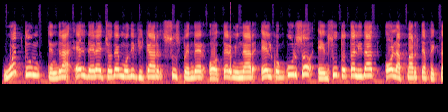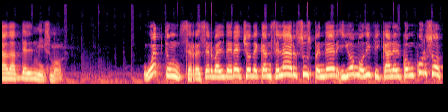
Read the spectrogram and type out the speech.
Webtoon tendrá el derecho de modificar, suspender o terminar el concurso en su totalidad o la parte afectada del mismo. Webtoon se reserva el derecho de cancelar, suspender y o modificar el concurso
